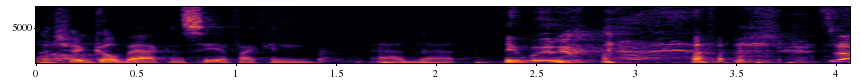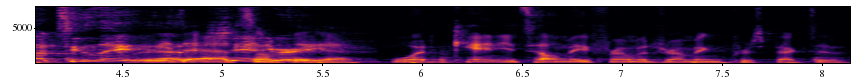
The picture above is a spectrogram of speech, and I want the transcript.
I should go back and see if I can add that. It would. it's not too late, man. January. yeah. What can you tell me from a drumming perspective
